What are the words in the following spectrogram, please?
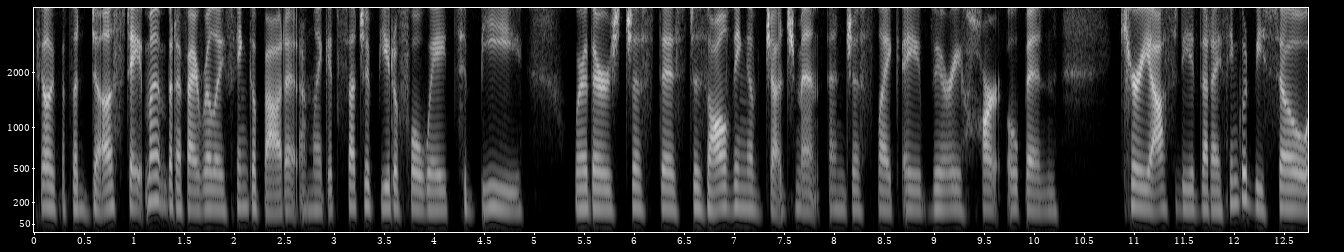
I feel like that's a duh statement, but if I really think about it, I'm like it's such a beautiful way to be where there's just this dissolving of judgment and just like a very heart open curiosity that I think would be so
